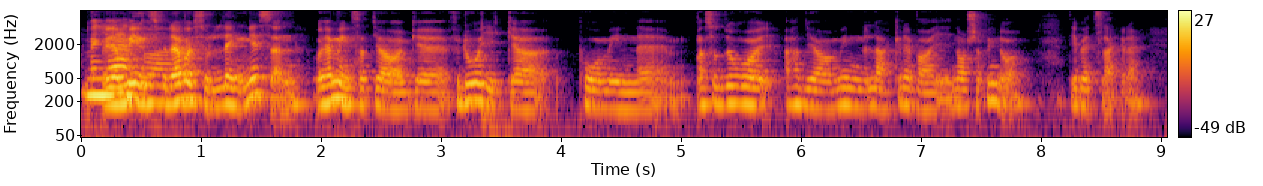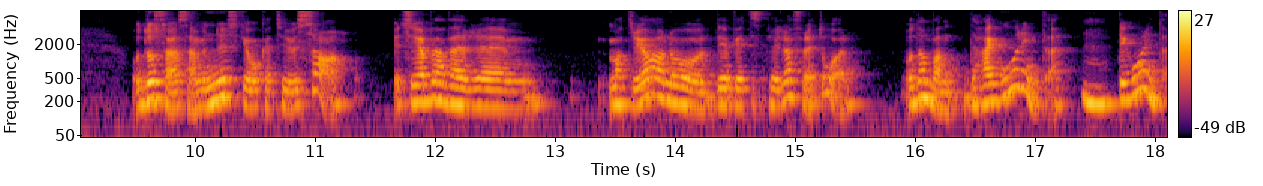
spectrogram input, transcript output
men jag, jag är minns, ändå- för det var ju så länge sedan. Och jag minns att jag, eh, för då gick jag på min, eh, alltså då hade jag, min läkare var i Norrköping då, diabetesläkare. Och då sa jag så här, men nu ska jag åka till USA. Så jag behöver eh, material och diabetesprylar för ett år. Och de bara, det här går inte. Mm. Det går inte.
